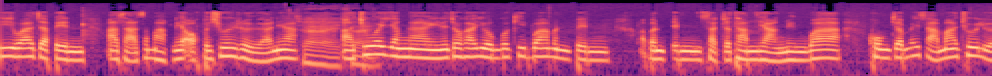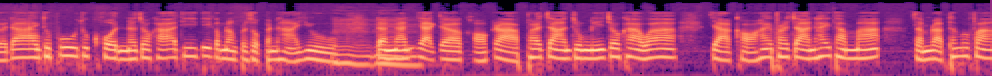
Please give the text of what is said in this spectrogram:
ที่ว่าจะเป็นอาสาสมัครเนี่ยออกไปช่วยเหลือเนี่ยช่วยยังไงนะเจ้าค่ะโยมก็คิดว่ามันเป็นมันเป็นสัจธรรมอย่างหนึ่งว่าคงจะไม่สามารถช่วยเหลือได้ทุกผู้ทุกคนนะเจ้าค่ะที่ที่กำลังประสบปัญหาอยู่ ดังนั้นอยากจะขอกราบพระอาจารย์ตรงนี้เจ้าค่ะว่า อยากขอให้พระอาจารย์ให้ธรรมะสำหรับท่านผู้ฟัง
